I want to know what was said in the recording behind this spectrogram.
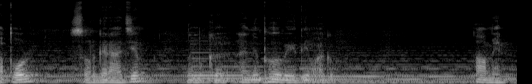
അപ്പോൾ സ്വർഗരാജ്യം നമുക്ക് അനുഭവവേദ്യമാകും. ആമേൻ.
